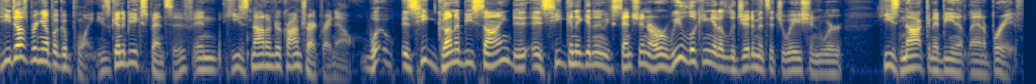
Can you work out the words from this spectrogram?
He does bring up a good point. He's going to be expensive, and he's not under contract right now. What, is he going to be signed? Is he going to get an extension? Or are we looking at a legitimate situation where he's not going to be an Atlanta Brave?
